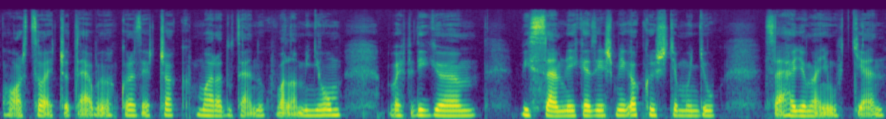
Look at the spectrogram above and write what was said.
harcol egy csatában, akkor azért csak marad utánuk valami nyom, vagy pedig öm, visszaemlékezés, még akkor is, hogyha mondjuk szájhagyomány útján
